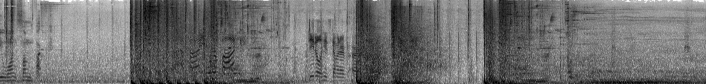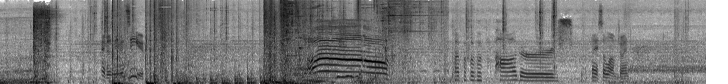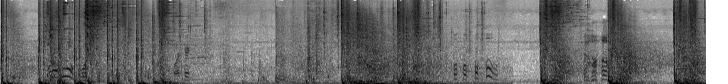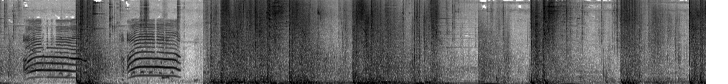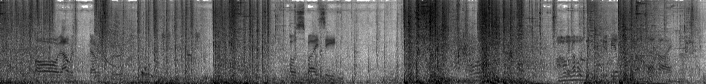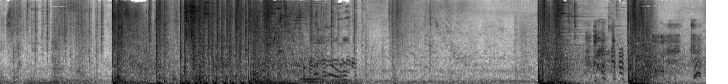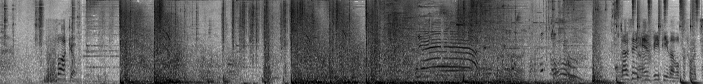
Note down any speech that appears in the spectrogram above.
you want some fuck? Ah, you wanna fuck? Deedle, he's coming over. Or, It doesn't even see you. oh! Poggers. Nice alarm joined. Worker. Ho, ho, ho, ho. Oh! Oh! Oh, that was smooth. That was spicy. Oh. I don't know if you're gonna be able to jump that high. Fuck him. That was an MVP level performance.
